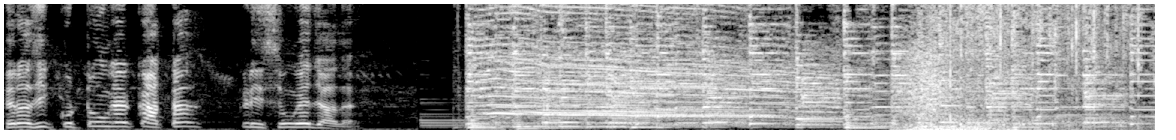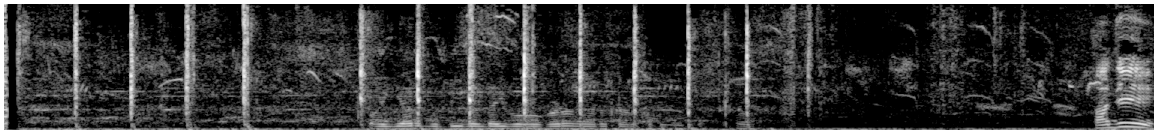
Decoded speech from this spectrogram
ਫਿਰ ਅਸੀਂ ਕੁੱਟੂਗੇ ਘੱਟ ਘੜੀਸੂਗੇ ਜ਼ਿਆਦਾ। ਯਾਰ ਗੁੱਡੀ ਗਲਦਾ ਹੀ ਬਹੁਤ ਖੜਾ ਯਾਰ ਕਣਕ ਹਾਂਜੀ।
